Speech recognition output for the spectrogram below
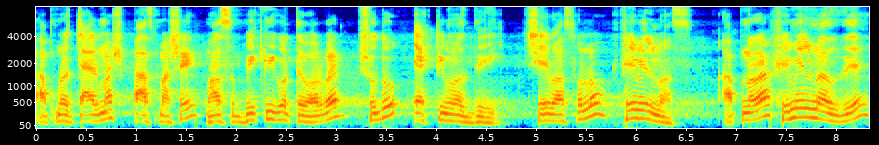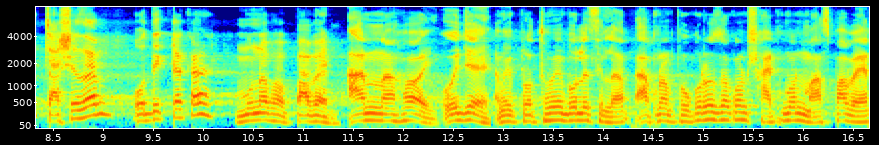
আপনার চার মাস, পাঁচ মাসে মাছ বিক্রি করতে পারবেন। শুধু একটি মাছ দিয়েই। সেই মাছ হলো ফিমেল মাছ। আপনারা ফিমেল মাছ দিয়ে চাষে যান, অধিক টাকা মুনাফা পাবেন। আর না হয়, ওই যে আমি প্রথমে বলেছিলাম, আপনার পুকুরে যখন ষাট মন মাছ পাবেন,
